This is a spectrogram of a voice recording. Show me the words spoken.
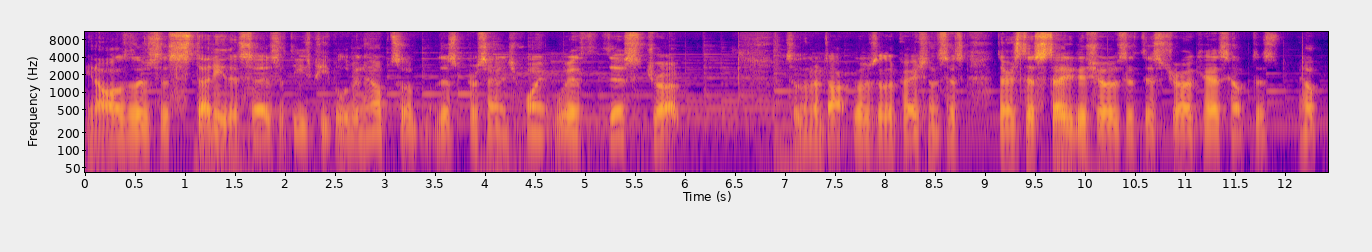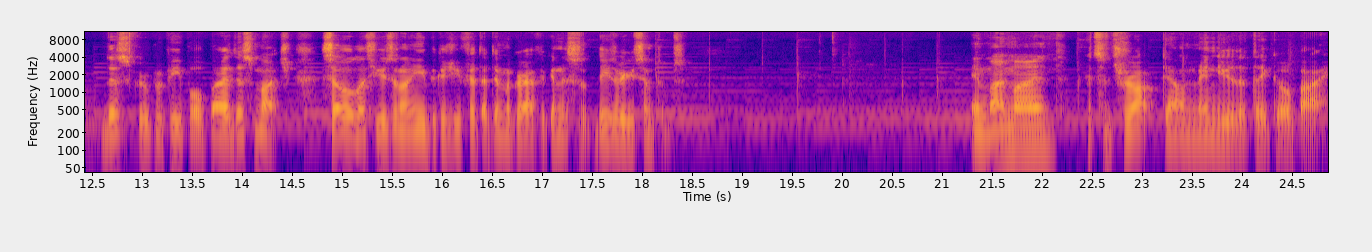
You know, there's this study that says that these people have been helped up this percentage point with this drug. So then the doc goes to the patient and says, "There's this study that shows that this drug has helped this help this group of people by this much. So let's use it on you because you fit that demographic, and this these are your symptoms." In my mind, it's a drop-down menu that they go by,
